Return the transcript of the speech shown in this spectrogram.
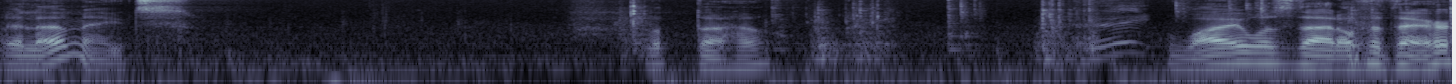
Hello, mates. What the hell? Why was that over there?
